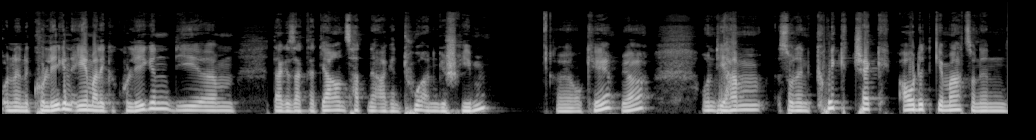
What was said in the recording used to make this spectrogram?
eine Kollegin, ehemalige Kollegin, die ähm, da gesagt hat, ja, uns hat eine Agentur angeschrieben. Äh, okay, ja. Und die haben so einen Quick-Check-Audit gemacht, so einen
